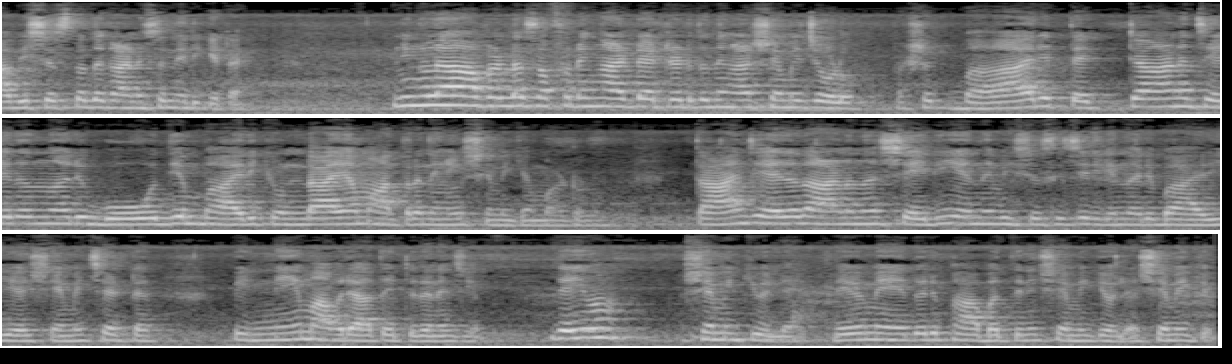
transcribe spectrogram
ആ വിശ്വസ്തത കാണിച്ചെന്നിരിക്കട്ടെ നിങ്ങൾ അവളുടെ സഫറിംഗ് ആയിട്ട് ഏറ്റെടുത്ത് നിങ്ങൾ ക്ഷമിച്ചോളൂ. പക്ഷെ ഭാര്യ തെറ്റാണ് ചെയ്തതെന്ന ഒരു ബോധ്യം ഭാര്യയ്ക്ക് ഉണ്ടായാൽ മാത്രമേ നിങ്ങൾ ക്ഷമിക്കാൻ പാടുള്ളൂ. താൻ ചെയ്തതാണെന്ന് ശരിയെന്ന് വിശ്വസിച്ചിരിക്കുന്ന ഒരു ഭാര്യയെ ക്ഷമിച്ചിട്ട് പിന്നെയും അവർ ആ തെറ്റ് തന്നെ ചെയ്യും. ദൈവം ക്ഷമിക്കൂലേ ദൈവം ഏതൊരു പാപത്തിനും ക്ഷമിക്കൂലേ ക്ഷമിക്കും.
